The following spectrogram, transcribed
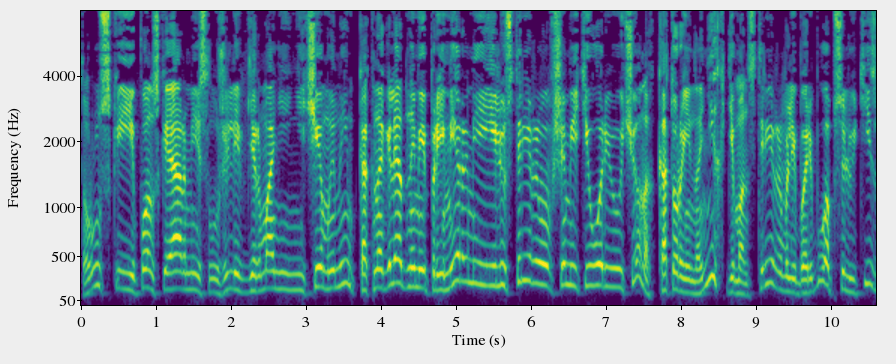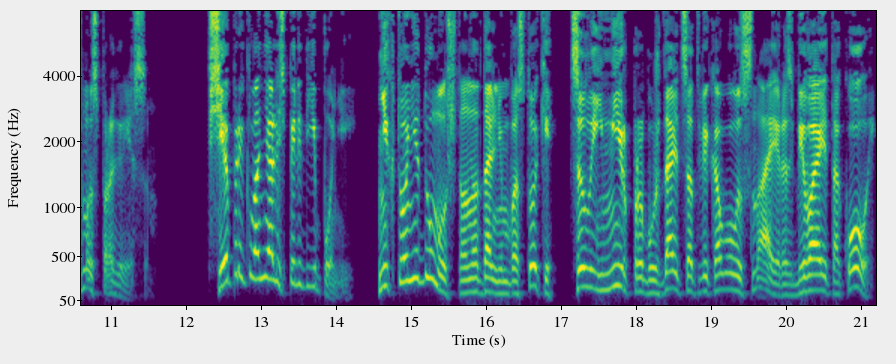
то русская и японская армии служили в Германии ничем иным, как наглядными примерами, иллюстрировавшими теорию ученых, которые на них демонстрировали борьбу абсолютизма с прогрессом. Все преклонялись перед Японией. Никто не думал, что на Дальнем Востоке целый мир пробуждается от векового сна и разбивает оковы,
